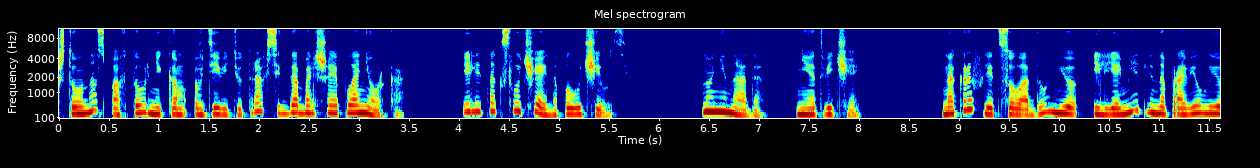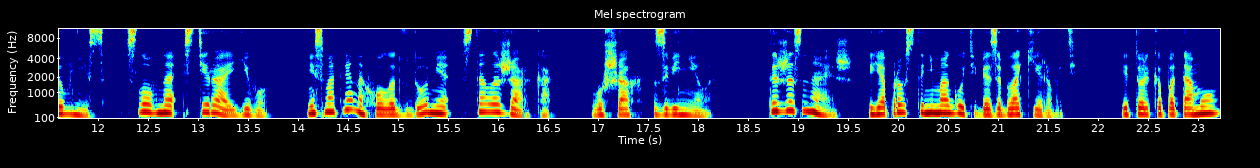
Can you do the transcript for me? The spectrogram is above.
что у нас по вторникам в 9 утра всегда большая планерка. Или так случайно получилось? Ну не надо, не отвечай. Накрыв лицо ладонью, Илья медленно провел ее вниз, словно стирая его. Несмотря на холод в доме, стало жарко, в ушах звенело. «Ты же знаешь, я просто не могу тебя заблокировать. И только потому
